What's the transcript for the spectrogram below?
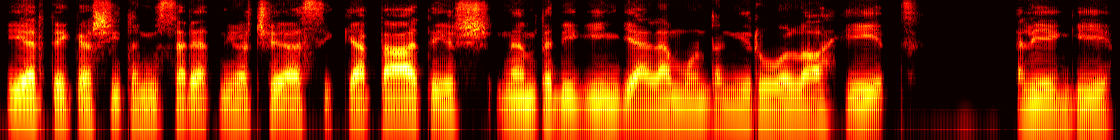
értékesíteni szeretné a Chelsea Kepát, és nem pedig ingyen lemondani róla hét eléggé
